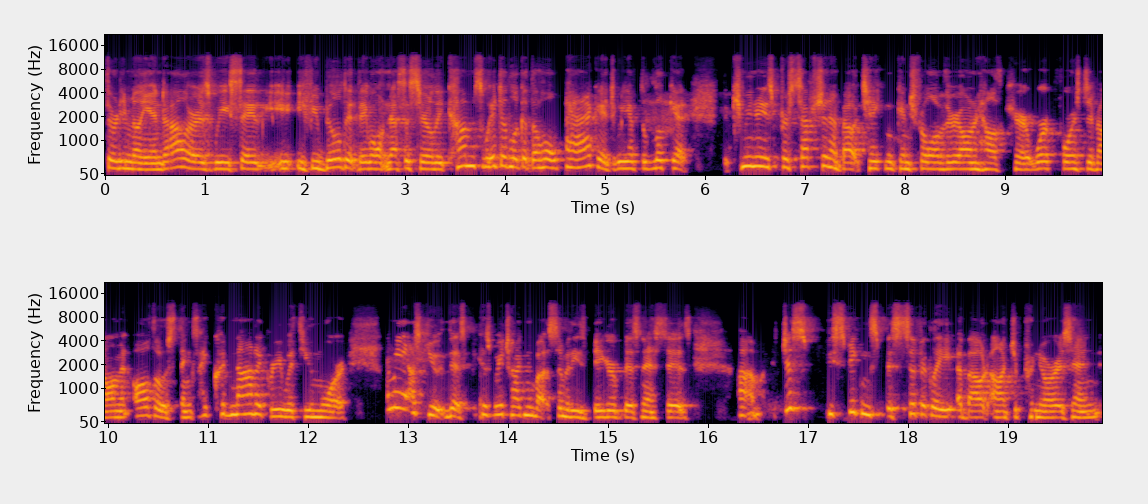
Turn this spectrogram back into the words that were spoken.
thirty million dollars, we say if you build it, they won't necessarily come. So we have to look at the whole package. We have to look at the community's perception about taking control of their own healthcare, workforce development, all those things. I could not agree with you more. Let me ask you this, because we're talking about some of these bigger businesses. Um, just speaking specifically about entrepreneurs, and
